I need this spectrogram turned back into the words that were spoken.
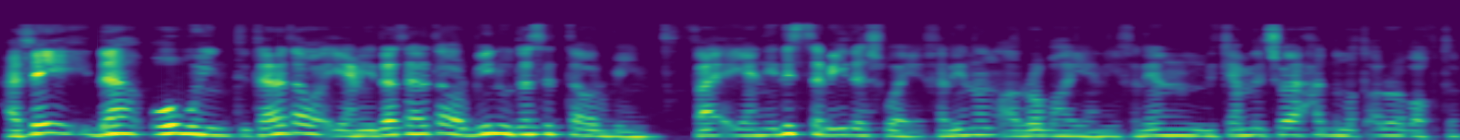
هتلاقي ده 0.3 يعني ده 43 وده 46 فيعني لسه بعيدة شوية. خلينا نقربها يعني. خلينا نكمل شوية لحد ما تقرب أكتر.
